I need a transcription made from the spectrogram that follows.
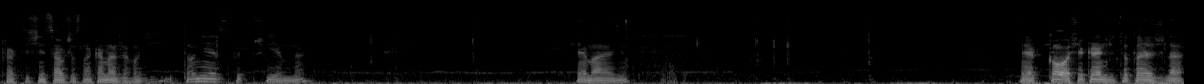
Praktycznie cały czas na kamerze chodzi i to nie jest zbyt przyjemne. Siema Eniu. Jak koło się kręci, to to jest źle.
